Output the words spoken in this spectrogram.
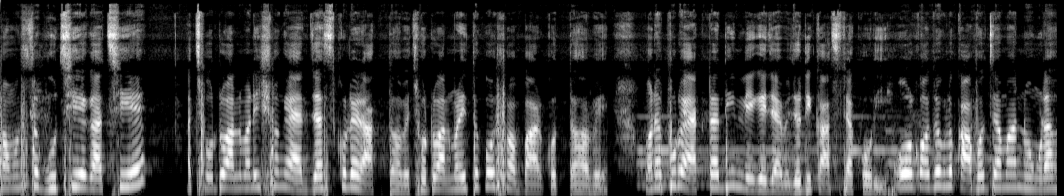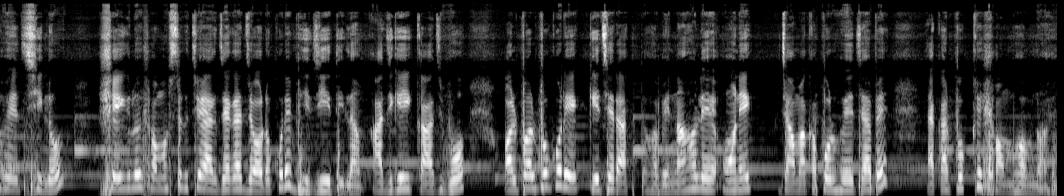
সমস্ত গুছিয়ে গাছিয়ে আর ছোটো আলমারির সঙ্গে অ্যাডজাস্ট করে রাখতে হবে। ছোটো আলমারি থেকেও সব বার করতে হবে। মানে পুরো একটা দিন লেগে যাবে যদি কাজটা করি। ওর কতগুলো কাপড় জামা, নোংরা হয়েছিল, সেইগুলো সমস্ত কিছু এক জায়গায় জড়ো করে ভিজিয়ে দিলাম। আজকেই কাচবো। অল্প অল্প করে কেচে রাখতে হবে। না হলে অনেক জামা কাপড় হয়ে যাবে। একার পক্ষে সম্ভব নয়।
